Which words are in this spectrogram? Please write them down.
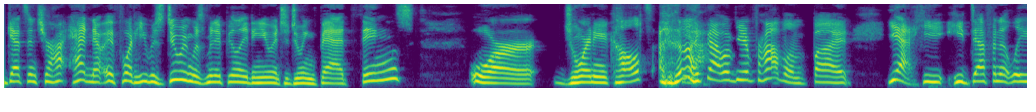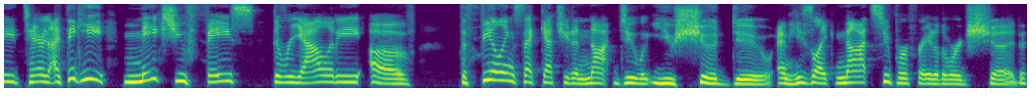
gets into your head now if what he was doing was manipulating you into doing bad things or joining a cult yeah. like that would be a problem but yeah he he definitely tears i think he makes you face the reality of the feelings that get you to not do what you should do and he's like not super afraid of the word should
